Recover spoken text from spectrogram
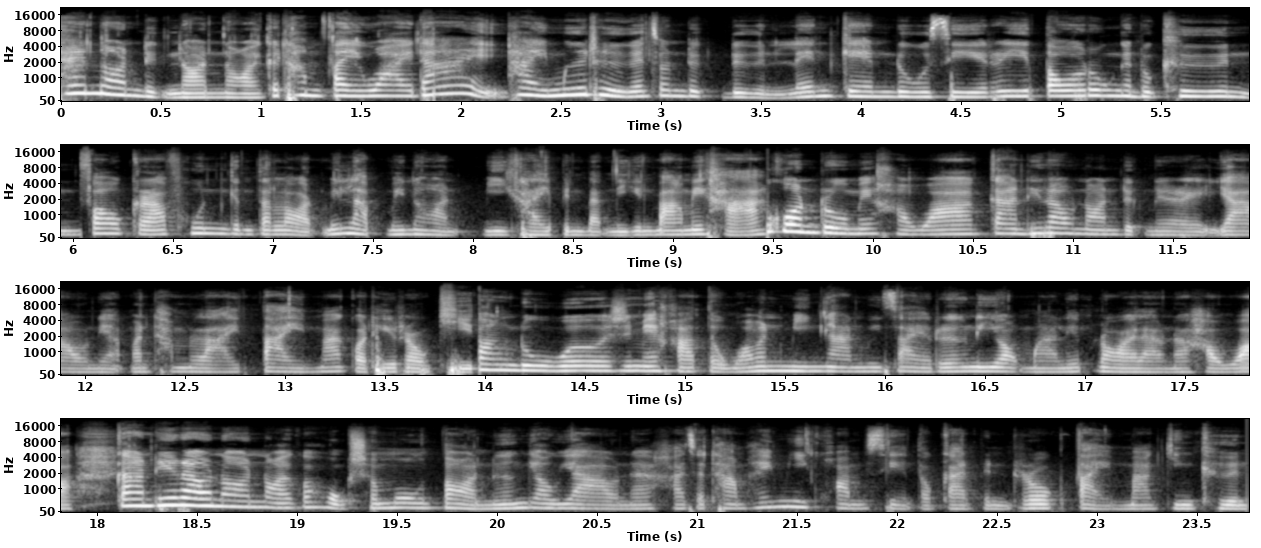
แค่นอนดึกนอนน้อยก็ทำไตวายได้ ถ่ายมือถือกันจนดึกดื่น เล่นเกมดูซีรีส์โต้รุ่งกันทุกคืน เฝ้ากราฟหุ้นกันตลอดไม่หลับไม่นอน มีใครเป็นแบบนี้กันบ้างไหมคะ ทุกคนรู้ไหมคะว่าการที่เรานอนดึกในระยะยาวเนี่ยมันทำลายไตมากกว่าที่เราคิด ฟังดูเวอร์ใช่ไหมคะ แต่ว่ามันมีงานวิจัยเรื่องนี้ออกมาเรียบร้อยแล้วนะคะว่า การที่เรานอนน้อยกว่า 6 ชั่วโมงต่อเนื่องยาวๆนะคะ จะทำให้มีความเสี่ยงต่อการเป็นโรคไตมากยิ่งขึ้น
